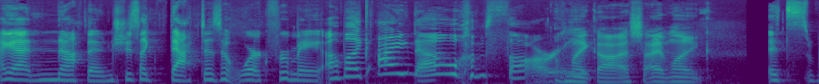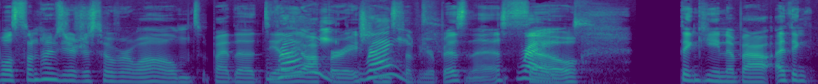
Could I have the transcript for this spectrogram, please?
i got nothing she's like that doesn't work for me i'm like i know i'm sorry Oh my gosh, I'm like, it's well. Sometimes you're just overwhelmed by the daily Right, operations right. of your business. Right. So, thinking about, I think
